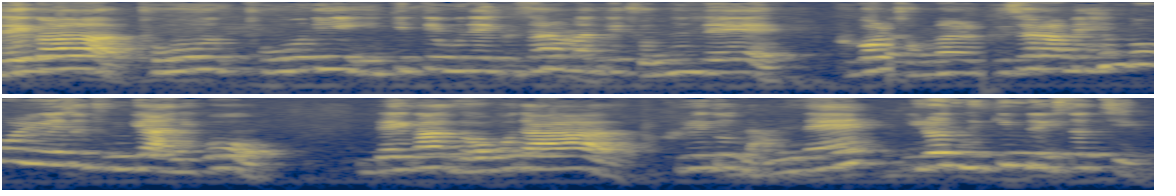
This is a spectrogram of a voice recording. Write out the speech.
내가 돈 돈이 있기 때문에 그 사람한테 줬는데 그걸 정말 그 사람의 행복을 위해서 준 게 아니고 내가 너보다 그래도 낫네 이런 느낌도 있었지.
